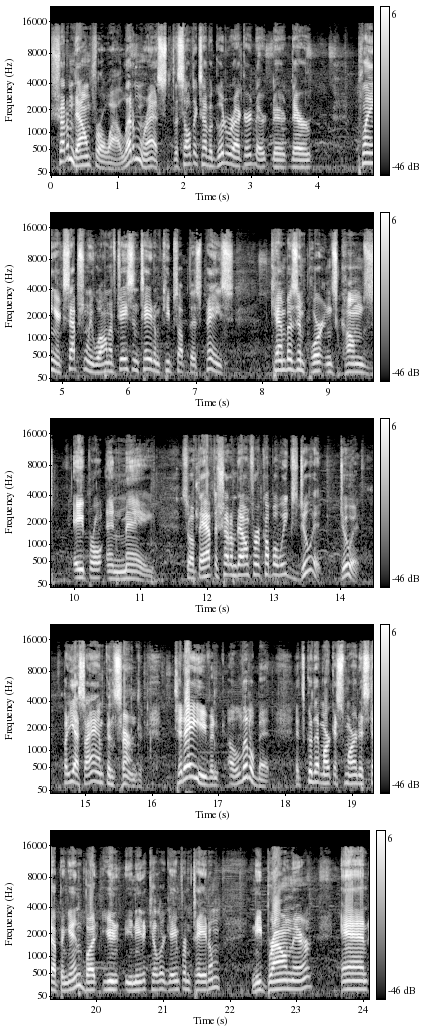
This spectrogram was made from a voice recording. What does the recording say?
shut them down for a while. Let them rest. The Celtics have a good record. They're, they're, they're playing exceptionally well. And if Jayson Tatum keeps up this pace, Kemba's importance comes April and May. So if they have to shut him down for a couple weeks, do it. Do it. But yes, I am concerned. Today, even a little bit. It's good that Marcus Smart is stepping in, but you, you need a killer game from Tatum. You need Brown there. And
